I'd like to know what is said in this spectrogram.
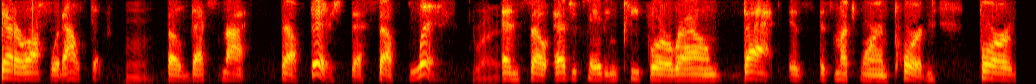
better off without them. Hmm. So that's not selfish, that's selfless. Right. And so educating people around that is, is much more important. For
